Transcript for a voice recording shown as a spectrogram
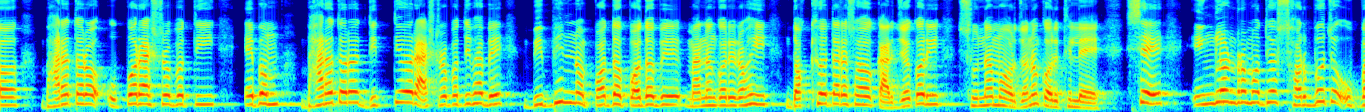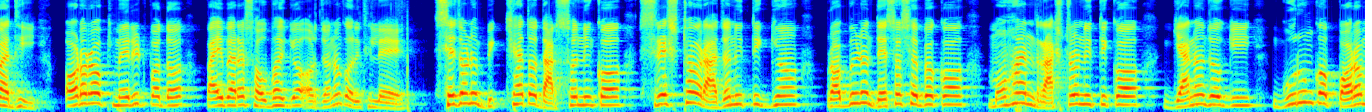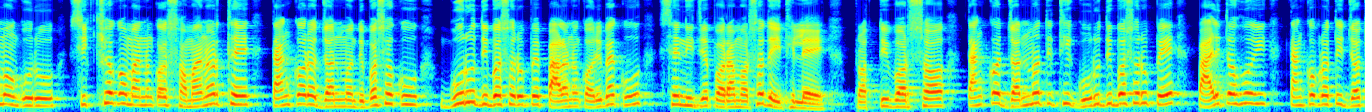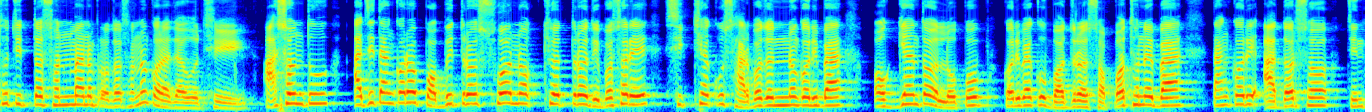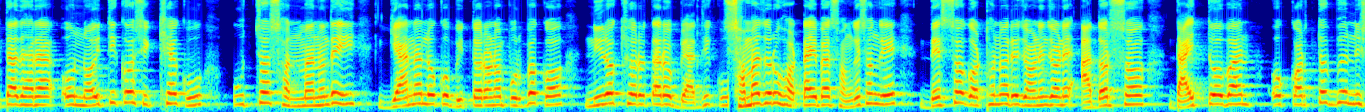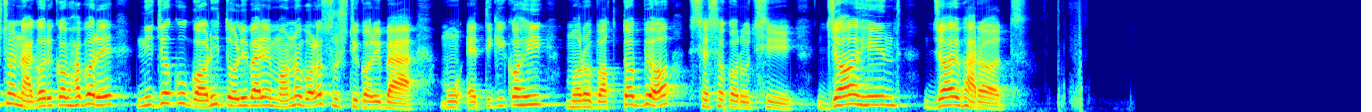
ଭାରତର ଉପରାଷ୍ଟ୍ରପତି ଏବଂ ଭାରତର ଦ୍ୱିତୀୟ ରାଷ୍ଟ୍ରପତି ଭାବେ ବିଭିନ୍ନ ପଦ ପଦବୀମାନଙ୍କରେ ରହି ଦକ୍ଷତାର ସହ କାର୍ଯ୍ୟ କରି ସୁନାମ ଅର୍ଜନ କରିଥିଲେ। ସେ ଇଂଲଣ୍ଡର ମଧ୍ୟ ସର୍ବୋଚ୍ଚ ଉପାଧି ଅର୍ଡର ଅଫ୍ ମେରିଟ୍ ପଦ ପାଇବାର ସୌଭାଗ୍ୟ ଅର୍ଜନ କରିଥିଲେ। ସେ ଜଣେ ବିଖ୍ୟାତ ଦାର୍ଶନିକ ଶ୍ରେଷ୍ଠ ରାଜନୀତିଜ୍ଞ ପ୍ରବୀଣ ଦେଶସେବକ ମହାନ ରାଷ୍ଟ୍ରନୀତିକ ଜ୍ଞାନଯୋଗୀ ଗୁରୁଙ୍କ ପରମ ଗୁରୁ ଶିକ୍ଷକମାନଙ୍କ ସମ୍ମାନାର୍ଥେ ତାଙ୍କର ଜନ୍ମ ଦିବସକୁ ଗୁରୁ ଦିବସ ରୂପେ ପାଳନ କରିବାକୁ ସେ ନିଜେ ପରାମର୍ଶ ଦେଇଥିଲେ। ପ୍ରତିବର୍ଷ ତାଙ୍କ ଜନ୍ମତିଥି ଗୁରୁ ଦିବସ ରୂପେ ପାଳିତ ହୋଇ ତାଙ୍କ ପ୍ରତି ଯଥୋଚିତ ସମ୍ମାନ ପ୍ରଦର୍ଶନ କରାଯାଉଅଛି ଆସନ୍ତୁ ଆଜି ତାଙ୍କର ପବିତ୍ର ସ୍ୱନକ୍ଷତ୍ର ଦିବସରେ ଶିକ୍ଷାକୁ ସାର୍ବଜନୀନ କରିବା ଅଜ୍ଞାତ ଲୋପ କରିବାକୁ ବଜ୍ର ଶପଥ ନେବା ତାଙ୍କରି ଆଦର୍ଶ ଚିନ୍ତାଧାରା ଓ ନୈତିକ ଶିକ୍ଷାକୁ ଉଚ୍ଚ ସମ୍ମାନ ଦେଇ ଜ୍ଞାନାଲୋକ ବିତରଣ ପୂର୍ବକ ନିରକ୍ଷରତାର ବ୍ୟାଧିକୁ ସମାଜରୁ ହଟାଇବା ସଙ୍ଗେ ସଙ୍ଗେ ଦେଶ ଗଠନରେ ଜଣେ ଜଣେ ଆଦର୍ଶ ଦାୟିତ୍ୱବାନ ଓ କର୍ତ୍ତବ୍ୟନିଷ୍ଠ ନାଗରିକ ଭାବରେ ନିଜକୁ ଗଢ଼ି ତୋଳିବାରେ ମନୋବଳ ସୃଷ୍ଟି କରିବା। ମୁଁ ଏତିକି କହି ମୋର ବକ୍ତବ୍ୟ ଶେଷ କରୁଛି। ଜୟ ହିନ୍ଦ ଜୟ ଭାରତ।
